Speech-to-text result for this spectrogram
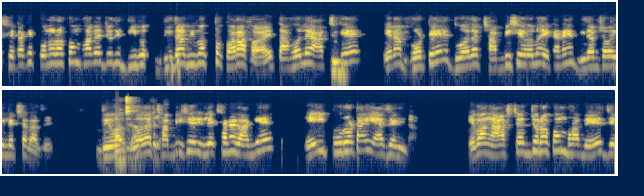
সেটাকে কোন রকম ভাবে যদি দ্বিধা বিভক্ত করা হয় তাহলে আজকে এরা ভোটে দু হাজার ছাব্বিশে হলো এখানে বিধানসভা ইলেকশন আছে দু আচ্ছা। হাজার ছাব্বিশের ইলেকশনের আগে এই পুরোটাই এজেন্ডা এবং আশ্চর্য রকম ভাবে যে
